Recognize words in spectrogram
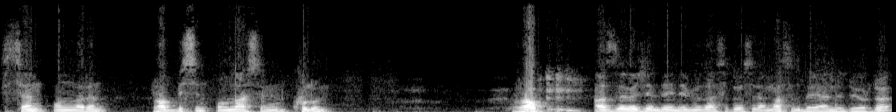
sen onların Rabbisin, onlar senin kulun. Rab Azze ve Celle'yi Nebimiz Aleyhisselatü Vesselam nasıl beyan ediyordu?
